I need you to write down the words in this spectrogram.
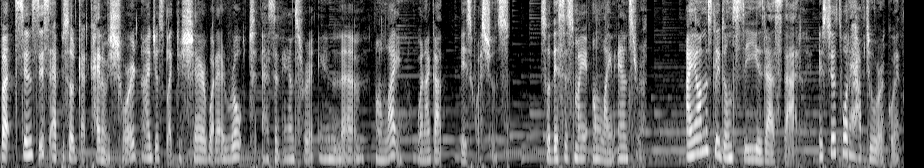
But since this episode got kind of short, I just like to share what I wrote as an answer in um, online when I got these questions. So this is my online answer. I honestly don't see it as that. It's just what I have to work with.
